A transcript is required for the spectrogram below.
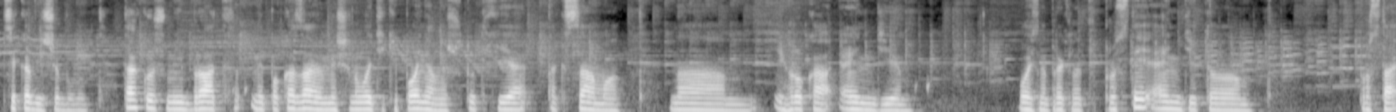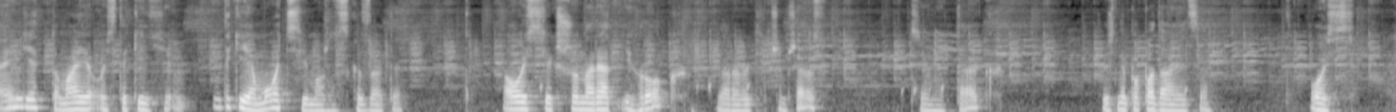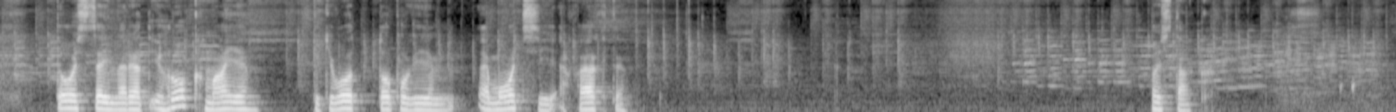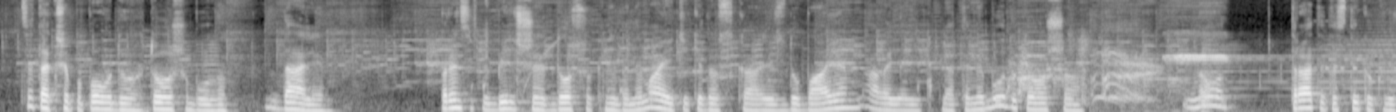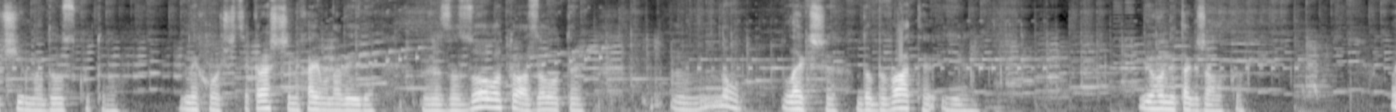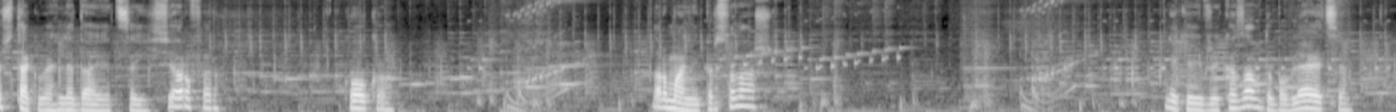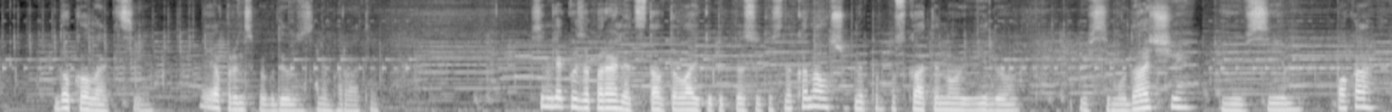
цікавіше було. Також мій брат не показав, ми ще тільки поняли, що тут є так само на ігрока Енді. Ось, наприклад, простий Енді, то проста Енді, то має ось такий, такі емоції, можна сказати. А ось якщо наряд ігрок, зараз виключимо ще раз. Це не так. Щось не попадається. Ось. То ось цей наряд ігрок має такі от топові емоції, ефекти. Ось так. Це так ще по поводу того, що було. Далі. В принципі, більше досок ніби немає, тільки доска із Дубая, але я її купляти не буду, тому що. Ну, тратити стільки ключів на доску, то не хочеться. Краще нехай вона вийде вже за золото, а золото ну, легше добивати і його не так жалко. Ось так виглядає цей серфер. Коко. Нормальний персонаж. Як я і вже казав, додається до колекції. Я, в принципі, буду з ним грати. Всім дякую за перегляд, ставте лайки, підписуйтесь на канал, щоб не пропускати нові відео. І всім удачі, і всім пока!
